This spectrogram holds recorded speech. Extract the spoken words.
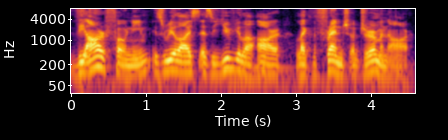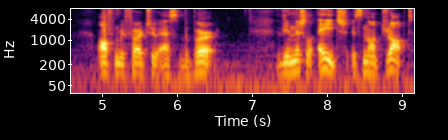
The R phoneme is realized as a uvular R like the French or German R, often referred to as the burr. The initial H is not dropped,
